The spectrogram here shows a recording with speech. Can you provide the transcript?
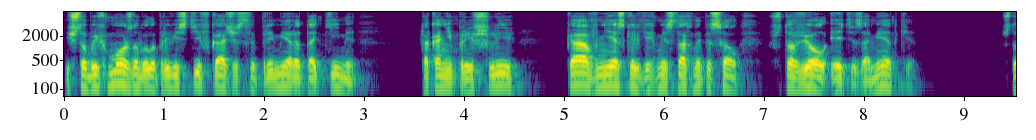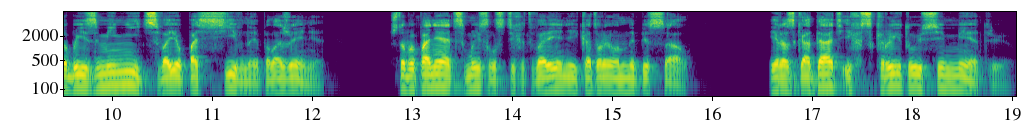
и чтобы их можно было привести в качестве примера такими, как они пришли, Ка в нескольких местах написал, что вел эти заметки, чтобы изменить свое пассивное положение, чтобы понять смысл стихотворений, которые он написал, и разгадать их скрытую симметрию.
